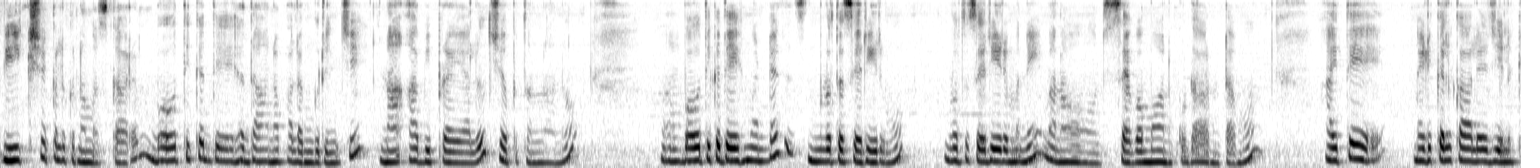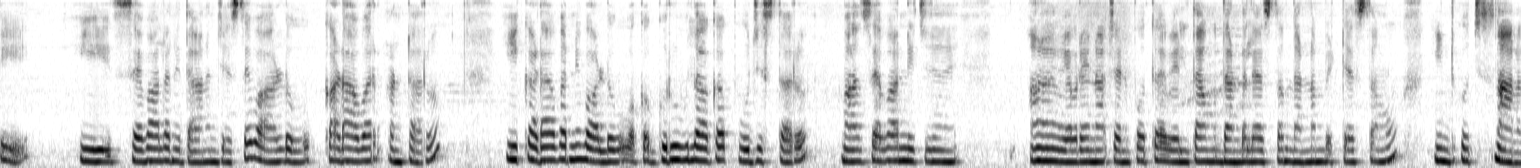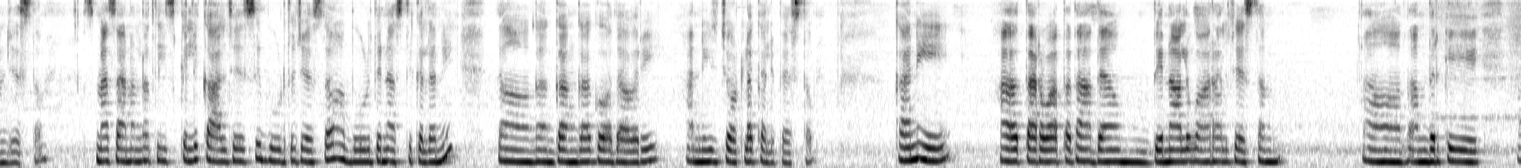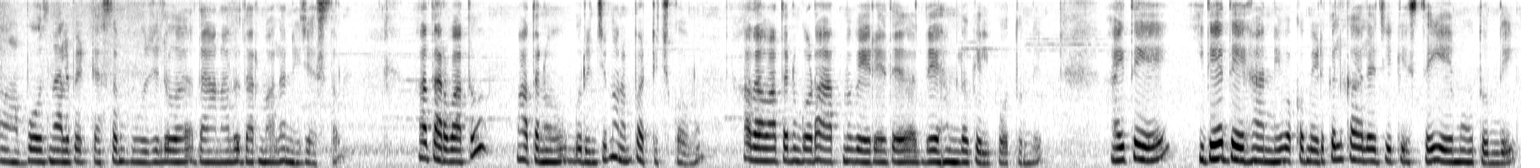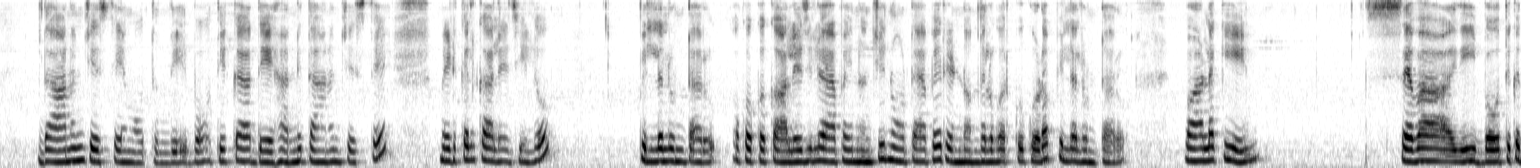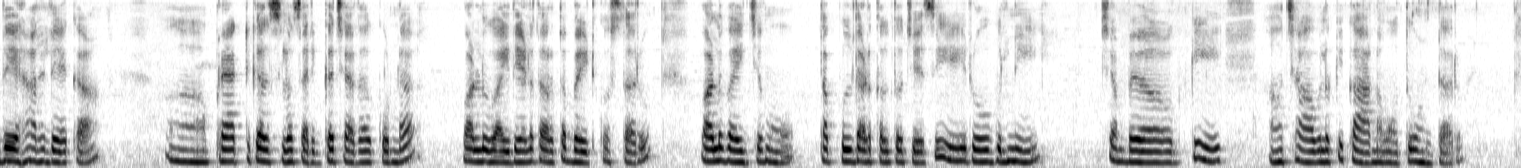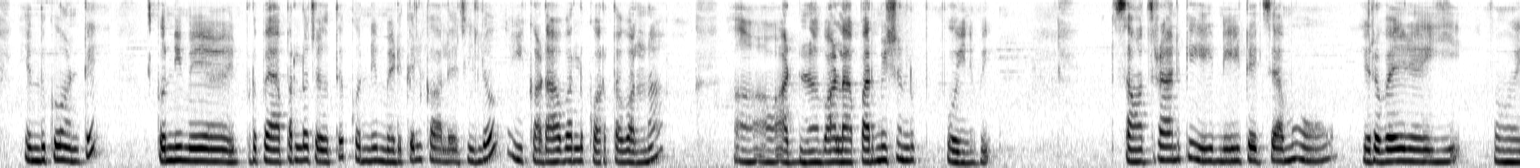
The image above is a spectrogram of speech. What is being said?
వీక్షకులకు నమస్కారం. భౌతిక దేహదాన ఫలం గురించి నా అభిప్రాయాలు చెబుతున్నాను. భౌతిక దేహం అంటే మృత శరీరము. మృత శరీరం అని మనం శవము అని కూడా అంటాము. అయితే మెడికల్ కాలేజీలకి ఈ శవాలని దానం చేస్తే వాళ్ళు కడావర్ అంటారు. ఈ కడావర్ని వాళ్ళు ఒక గురువులాగా పూజిస్తారు. మన శవాన్ని ఎవరైనా చనిపోతే వెళ్తాము దండలేస్తాం దండం పెట్టేస్తాము ఇంటికి వచ్చి స్నానం చేస్తాం. శ్మశానంలో తీసుకెళ్ళి కాల్ చేసి బూడిద చేస్తాం. ఆ బూడిద నస్తికలని గంగా గోదావరి అన్ని చోట్ల కలిపేస్తాం. కానీ ఆ తర్వాత దినాలు వారాలు చేస్తాం. అందరికీ భోజనాలు పెట్టేస్తాం పూజలు దానాలు ధర్మాలు అన్నీ చేస్తాం. ఆ తర్వాత అతను గురించి మనం పట్టించుకోము. అతను కూడా ఆత్మ వేరే దేహంలోకి వెళ్ళిపోతుంది. అయితే ఇదే దేహాన్ని ఒక మెడికల్ కాలేజీకి ఇస్తే ఏమవుతుంది? దానం చేస్తే ఏమవుతుంది? భౌతిక దేహాన్ని దానం చేస్తే మెడికల్ కాలేజీలో పిల్లలు ఉంటారు ఒక్కొక్క కాలేజీలో యాభై నుంచి నూట యాభై రెండు వందల వరకు కూడా పిల్లలు ఉంటారు వాళ్ళకి శవ ఇది భౌతిక దేహాలు లేక ప్రాక్టికల్స్లో సరిగ్గా చదవకుండా వాళ్ళు ఐదేళ్ళ తర్వాత బయటకు వస్తారు వాళ్ళు వైద్యము తప్పులు దడకలతో చేసి రోగుల్ని చంపకి చావులకి కారణమవుతూ ఉంటారు. ఎందుకు అంటే కొన్ని మే ఇప్పుడు పేపర్లో చదివితే కొన్ని మెడికల్ కాలేజీలో ఈ కడావర్ల కొరత వలన వాళ్ళ పర్మిషన్లు పోయినవి. సంవత్సరానికి నీట్ ఎగ్జాము ఇరవై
